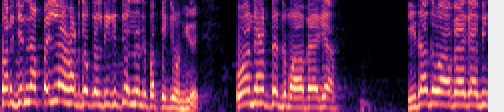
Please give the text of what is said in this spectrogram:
ਪਰ ਜਿਨ੍ਹਾਂ ਪਹਿਲਾਂ ਸਾਡੇ ਤੋਂ ਗਲਤੀ ਕੀਤੀ ਉਹਨਾਂ ਦੇ ਪਰਚੇ ਕਿਉਂ ਨਹੀਂ ਹੋਏ? ਉਹ ਆਂਦੇ ਸਾਡੇ ਤੇ ਦਬਾਅ ਪੈ ਗਿਆ। ਇਹਦਾ ਦਬਾਅ ਪੈ ਗਿਆ ਵੀ?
